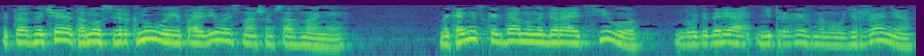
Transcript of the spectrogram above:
Это означает, оно сверкнуло и появилось в нашем сознании. Наконец, когда оно набирает силу, благодаря непрерывному удержанию,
